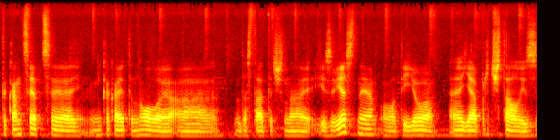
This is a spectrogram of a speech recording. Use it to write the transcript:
эта концепция не какая-то новая, а достаточно известная. Вот ее э, я прочитал из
